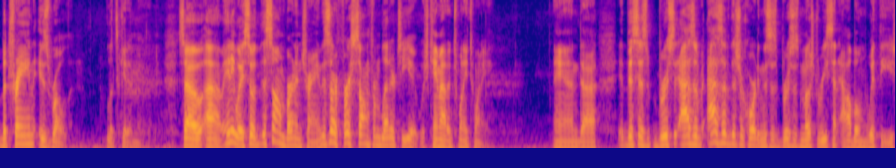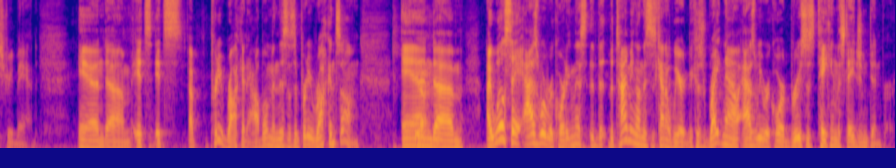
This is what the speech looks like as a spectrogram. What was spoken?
the train is rolling. Let's get it moving. So um, anyway, so the song "Burning Train." This is our first song from Letter to You, which came out in 2020. And uh, this is Bruce. As of as of this recording, this is Bruce's most recent album with the E Street Band, and um, it's it's a pretty rocking album, and this is a pretty rocking song. And um, I will say, as we're recording this, the, the timing on this is kind of weird because right now, as we record, Bruce is taking the stage in Denver.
